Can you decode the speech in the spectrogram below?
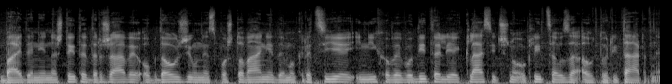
Biden je naštete države obdolžil nespoštovanje demokracije in njihove voditelje klasično oklical za avtoritarne.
